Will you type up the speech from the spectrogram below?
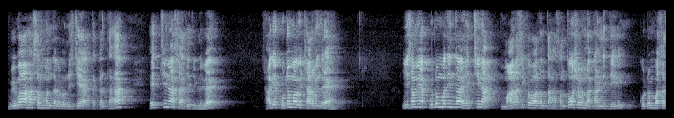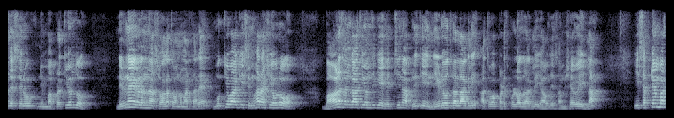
ವಿವಾಹ ಸಂಬಂಧಗಳು ನಿಶ್ಚಯ ಆಗ್ತಕ್ಕಂತಹ ಹೆಚ್ಚಿನ ಸಾಧ್ಯತೆಗಳಿವೆ. ಹಾಗೆ ಕುಟುಂಬ ವಿಚಾರವೆಂದರೆ, ಈ ಸಮಯ ಕುಟುಂಬದಿಂದ ಹೆಚ್ಚಿನ ಮಾನಸಿಕವಾದಂತಹ ಸಂತೋಷವನ್ನು ಕಾಣಲಿದ್ದೀರಿ. ಕುಟುಂಬ ಸದಸ್ಯರು ನಿಮ್ಮ ಪ್ರತಿಯೊಂದು ನಿರ್ಣಯಗಳನ್ನು ಸ್ವಾಗತವನ್ನು ಮಾಡ್ತಾರೆ. ಮುಖ್ಯವಾಗಿ ಸಿಂಹರಾಶಿಯವರು ಬಾಳ ಸಂಗಾತಿಯೊಂದಿಗೆ ಹೆಚ್ಚಿನ ಪ್ರೀತಿ ನೀಡೋದ್ರಲ್ಲಾಗಲಿ ಅಥವಾ ಪಡೆದುಕೊಳ್ಳೋದ್ರಾಗಲಿ ಯಾವುದೇ ಸಂಶಯವೇ ಇಲ್ಲ. ಈ ಸೆಪ್ಟೆಂಬರ್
